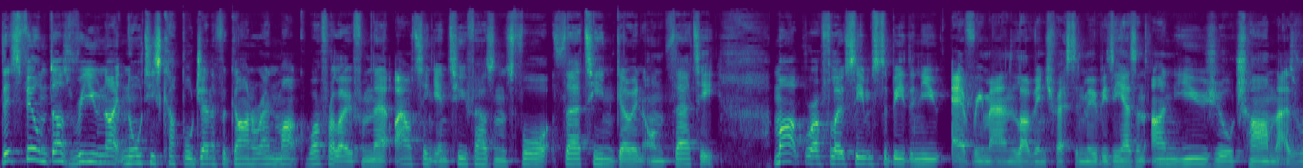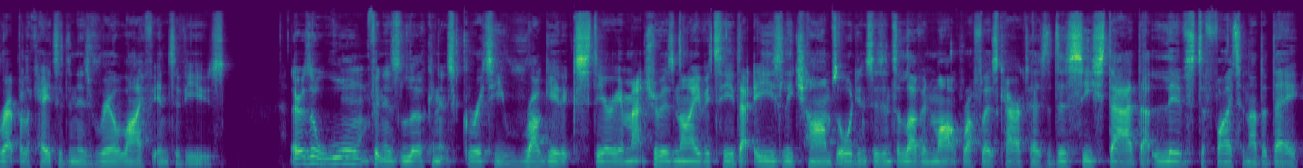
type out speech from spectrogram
This film does reunite noughties couple Jennifer Garner and Mark Ruffalo from their outing in 2004 13 going on 30. Mark Ruffalo seems to be the new everyman love interest in movies. He has an unusual charm that is replicated in his real life interviews. There is a warmth in his look and its gritty, rugged exterior, matched with his naivety that easily charms audiences into loving Mark Ruffalo's character as the deceased dad that lives to fight another day.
